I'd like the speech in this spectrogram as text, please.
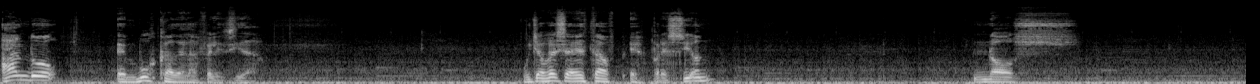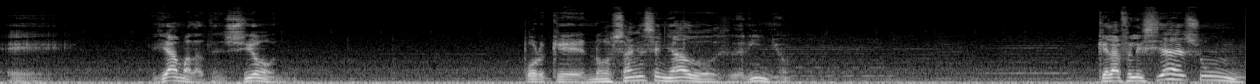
Ando en busca de la felicidad. Muchas veces esta expresión nos eh, llama la atención porque nos han enseñado desde niño que la felicidad es un,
